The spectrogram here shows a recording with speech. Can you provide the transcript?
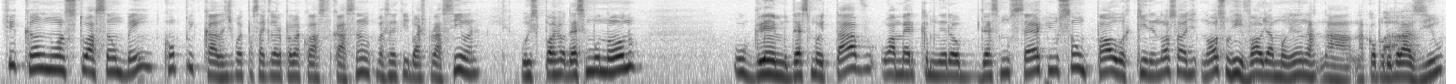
Ficando numa situação bem complicada. A gente pode passar aqui agora pela classificação, começando aqui de baixo pra cima, né? O Sport é o 19, o Grêmio 18, o América Mineiro é o 17 e o São Paulo aqui, né? nosso, nosso rival de amanhã na, na, na Copa do Brasil,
